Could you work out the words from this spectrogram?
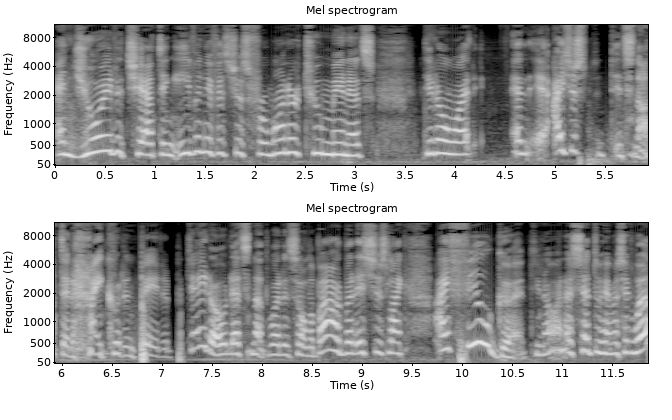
enjoy the chatting, even if it's just for one or two minutes. You know what? And I just, it's not that I couldn't pay the potato. That's not what it's all about. But it's just like, I feel good, you know. And I said to him, I said, well,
